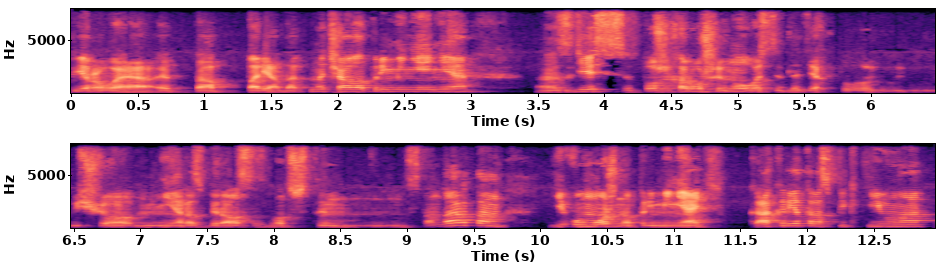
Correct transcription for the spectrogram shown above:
первое, это порядок начала применения, Э, здесь тоже хорошие новости для тех, кто еще не разбирался с 26 стандартом. Его можно применять как ретроспективно,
